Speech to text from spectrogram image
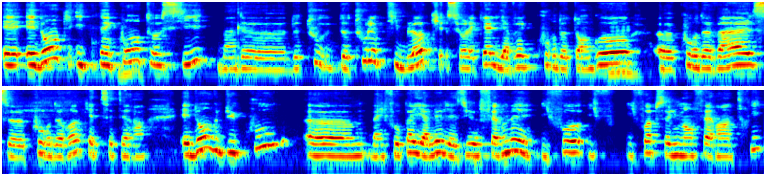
Et, donc, il tenait compte aussi ben, de, de, de, tous les petits blocs sur lesquels il y avait cours de tango, euh, cours de valse, cours de rock, etc. Et donc, du coup, euh, ben, il ne faut pas y aller les yeux fermés. Il faut, il, faut, absolument faire un tri.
